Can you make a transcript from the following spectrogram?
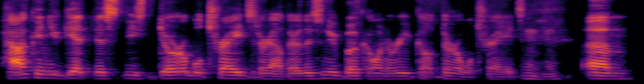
How can you get this these durable trades that are out there? There's a new book I want to read called Durable Trades. Mhm. Um,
